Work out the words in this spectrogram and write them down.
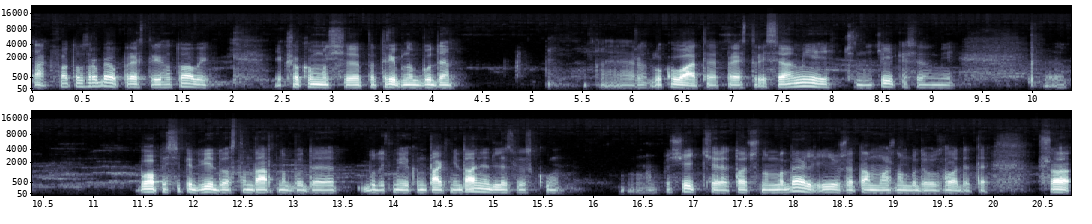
Так, фото зробив, пристрій готовий. Якщо комусь е, потрібно буде е, розблокувати пристрій Xiaomi чи не тільки Xiaomi, е, в описі під відео стандартно буде, будуть мої контактні дані для зв'язку. Пишіть е, точну модель і вже там можна буде узгодити, що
